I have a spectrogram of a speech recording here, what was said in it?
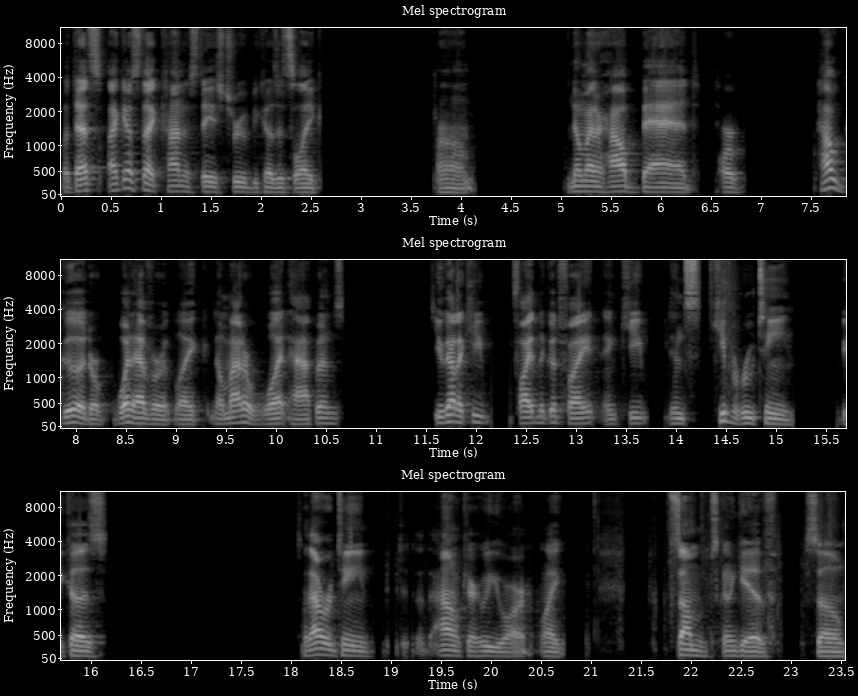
but that's I guess that kind of stays true because it's like um no matter how bad or how good or whatever like no matter what happens you got to keep fighting the good fight and keep and keep a routine because without routine I don't care who you are like some's going to give so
